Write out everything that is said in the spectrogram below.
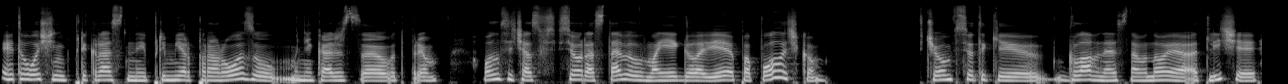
Это очень прекрасный пример про розу. Мне кажется, вот прям он сейчас все расставил в моей голове по полочкам. В чем все-таки главное основное отличие.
